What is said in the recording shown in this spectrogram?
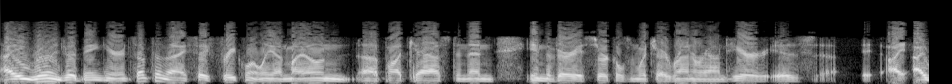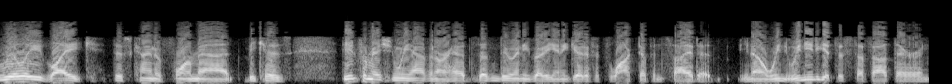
I really enjoy being here, and something that I say frequently on my own uh, podcast, and then in the various circles in which I run around here is uh, I, I really like this kind of format because the information we have in our heads doesn't do anybody any good if it's locked up inside it. You know, we we need to get this stuff out there and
